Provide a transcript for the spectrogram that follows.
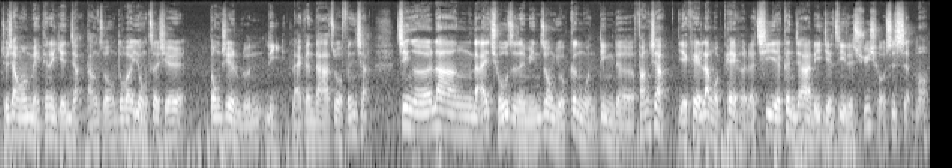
就像我每天的演讲当中，都会用这些东西的伦理来跟大家做分享，进而让来求职的民众有更稳定的方向，也可以让我配合的企业更加理解自己的需求是什么。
